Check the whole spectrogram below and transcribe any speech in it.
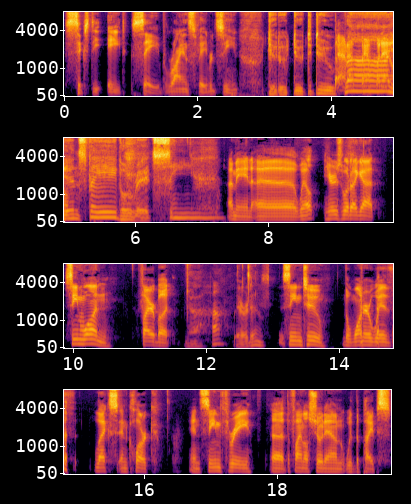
68 saved. Ryan's favorite scene. Do do do do do. Ryan's favorite scene. I mean, uh, well, here's what I got. Scene one, fire butt. Uh-huh. There it is. Scene two, the oneer with Lex and Clark. And scene three, uh, the final showdown with the pipes.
